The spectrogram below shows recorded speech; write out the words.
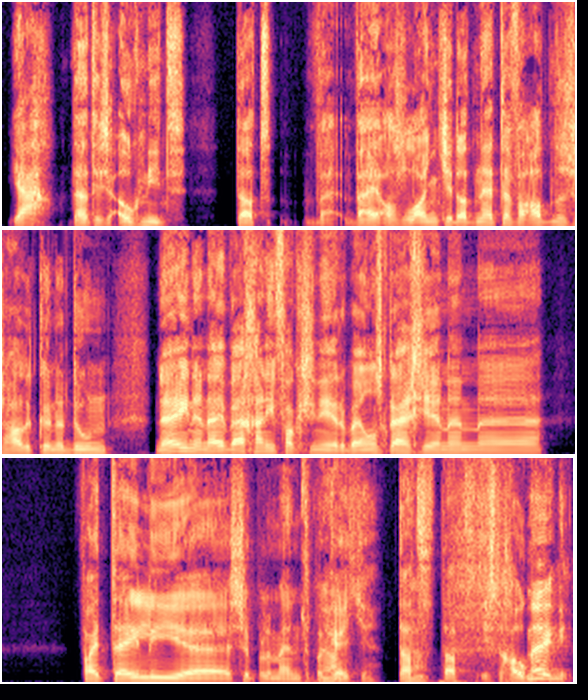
Ja, dat is ook niet dat wij, wij als landje dat net even anders hadden kunnen doen. Nee, nee, nee, wij gaan niet vaccineren. Bij ons krijg je een eh Vitaly eh supplementenpakketje. Dat, ja. dat is toch ook nee, niet...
